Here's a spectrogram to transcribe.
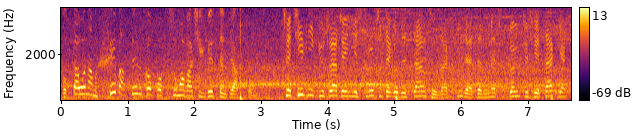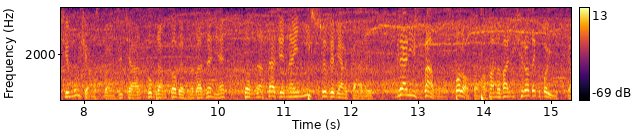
Zostało nam chyba tylko podsumować ich występ, Jacku. Przeciwnik już raczej nie skróci tego dystansu. Za chwilę ten mecz skończy się tak, jak się musiał skończyć, a dwubramkowe prowadzenie to w zasadzie najniższy wymiar kary. Grali żwawo, z polotą, opanowali środek boiska,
